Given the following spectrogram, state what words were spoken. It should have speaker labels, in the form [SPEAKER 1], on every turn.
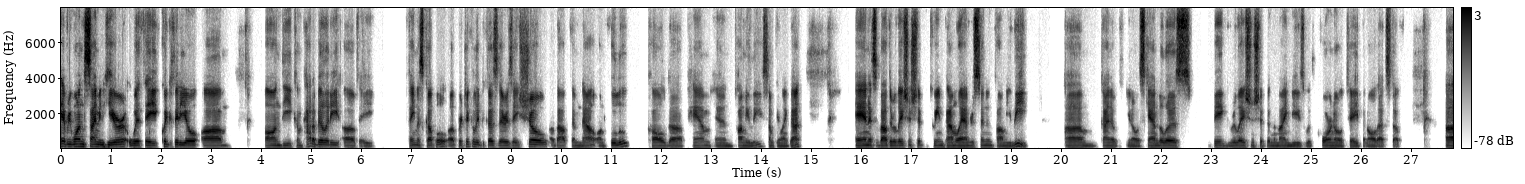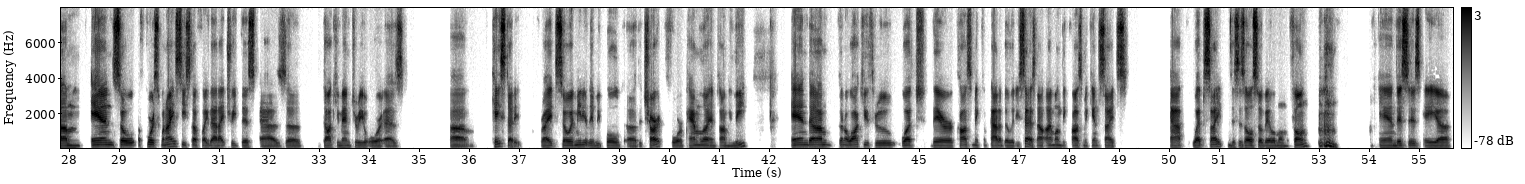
[SPEAKER 1] Hey everyone, Simon here with a quick video um, on the compatibility of a famous couple, uh, particularly because there is a show about them now on Hulu called uh, Pam and Tommy Lee, something like that. And it's about the relationship between Pamela Anderson and Tommy Lee. Um, kind of, you know, a scandalous, big relationship in the 90s with porno tape and all that stuff. Um, and so, of course, when I see stuff like that, I treat this as a documentary or as um, case study, right? So immediately we pulled uh, the chart for Pamela and Tommy Lee. And I'm um, going to walk you through what their cosmic compatibility says. Now, I'm on the Cosmic Insights app website. This is also available on the phone. and this is a uh,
